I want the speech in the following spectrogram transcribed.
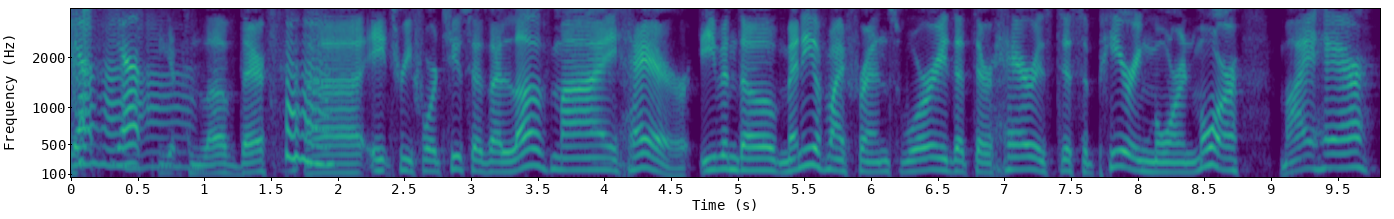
yep, yep. You get some love there. Uh, 8342 says, I love my hair. Even though many of my friends worry that their hair is disappearing more and more, my hair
